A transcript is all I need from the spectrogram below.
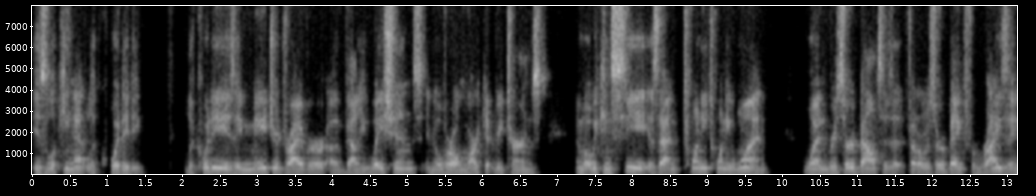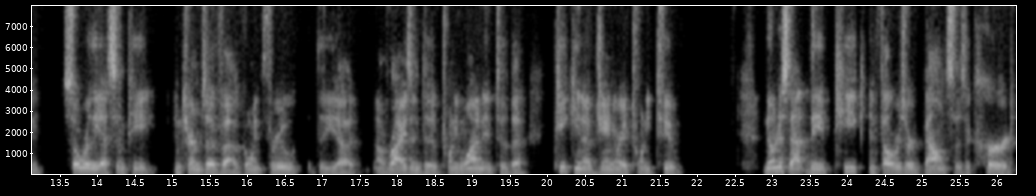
is looking at liquidity. Liquidity is a major driver of valuations and overall market returns. And what we can see is that in 2021, when reserve balances at Federal Reserve banks were rising, so were the S&P in terms of uh, going through the uh, uh, rise into 21 into the peaking of January of 22. Notice that the peak in Federal Reserve balances occurred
